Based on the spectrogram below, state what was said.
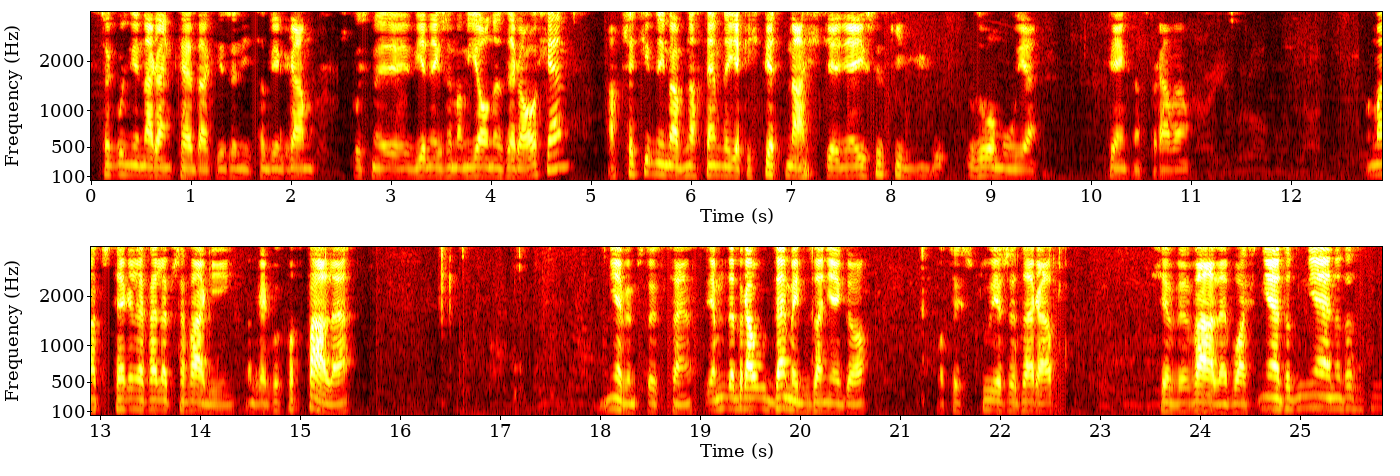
Szczególnie na rankedach, jeżeli sobie gram, przypuśćmy w jednej grze mam Jonę 0,8, a w przeciwnej mam w następnej jakieś 15, nie? I wszystkich złomuje. Piękna sprawa. Ma 4 levele przewagi. Dobra, jak go podpalę. Nie wiem, czy to jest sens. Ja będę brał damage za niego. Bo coś czuję, że zaraz się wywalę właśnie. Nie, to nie, no to jest...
